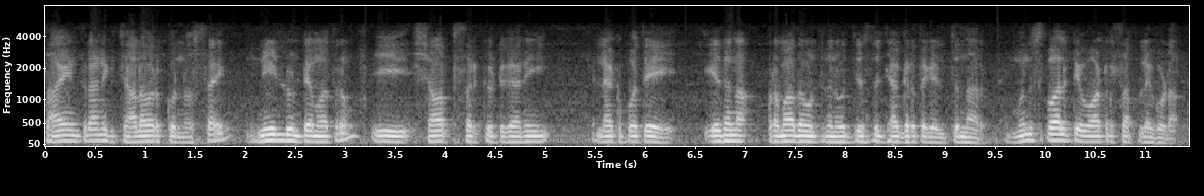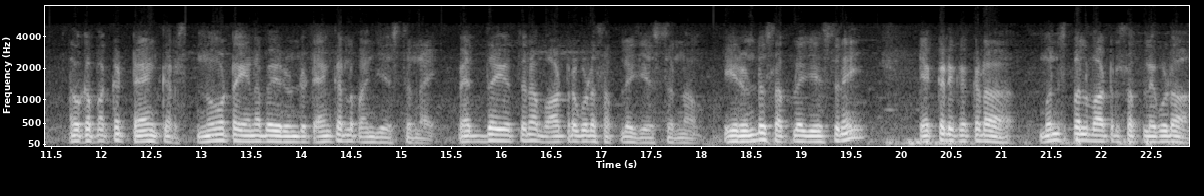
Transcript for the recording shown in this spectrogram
సాయంత్రానికి చాలా వరకు కొన్ని వస్తాయి. నీళ్ళుంటే మాత్రం ఈ షార్ట్ సర్క్యూట్ కానీ లేకపోతే ఏదైనా ప్రమాదం ఉంటుందనే ఉద్దేశంతో జాగ్రత్తగా వెళ్తున్నారు. మున్సిపాలిటీ వాటర్ సప్లై కూడా. ఒక పక్క ట్యాంకర్స్ నూట ఎనభై రెండు ట్యాంకర్లు పనిచేస్తున్నాయి. పెద్ద ఎత్తున వాటర్ కూడా సప్లై చేస్తున్నాం. ఈ రెండు సప్లై చేస్తున్నాయి ఎక్కడికక్కడ మున్సిపల్ వాటర్ సప్లై కూడా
